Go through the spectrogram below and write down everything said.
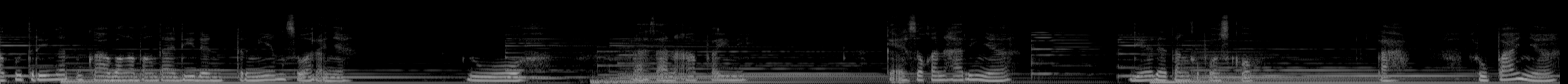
aku teringat muka abang-abang tadi dan terngiang suaranya. Duh, perasaan apa ini? Keesokan harinya, dia datang ke posko. Lah, rupanya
